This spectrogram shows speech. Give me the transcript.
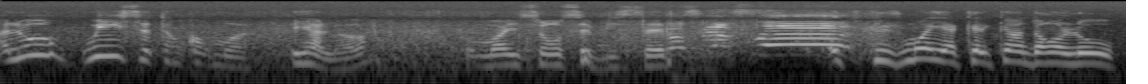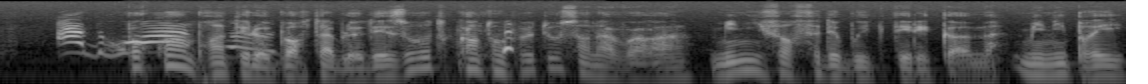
Allô? Oui, c'est encore moi. Et alors? Comment ils sont, ces biceps Excuse-moi, il y a quelqu'un dans l'eau. Pourquoi emprunter le portable des autres quand on peut tous en avoir un? Mini forfait de Bouygues Télécom. Mini prix,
